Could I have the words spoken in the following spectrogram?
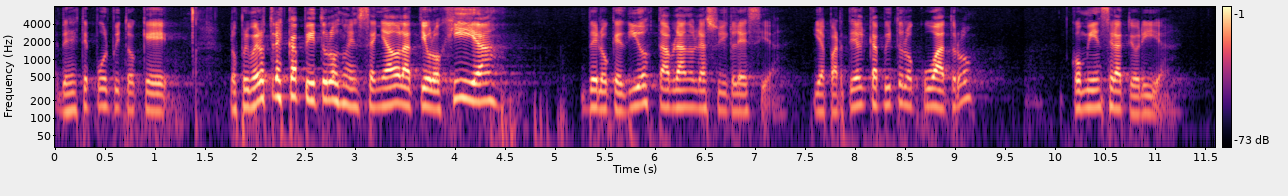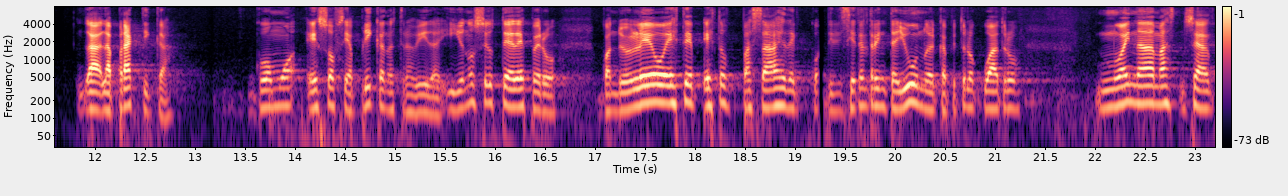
desde este púlpito que los primeros tres capítulos nos han enseñado la teología de lo que Dios está hablándole a su iglesia. Y a partir del capítulo 4 comienza la teoría, la, práctica, cómo eso se aplica a nuestras vidas. Y yo no sé ustedes, pero cuando yo leo este, estos pasajes del 17 al 31 del capítulo 4, no hay nada más, o sea,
